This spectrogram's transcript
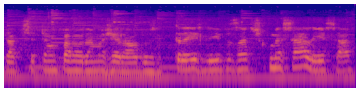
Dá para você ter um panorama geral dos três livros antes de começar a ler, sabe?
